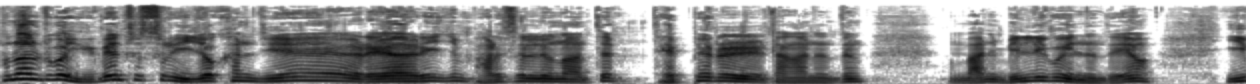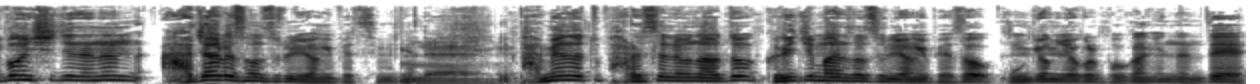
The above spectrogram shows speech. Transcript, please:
호날두가 유벤투스로 이적한 뒤에 레알이 지금 바르셀로나한테 대패를 당하는 등 많이 밀리고 있는데요. 이번 시즌에는 아자르 선수를 영입했습니다. 네. 반면에 또 바르셀로나도 그리즈만 선수를 영입해서 공격력을 보강했는데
